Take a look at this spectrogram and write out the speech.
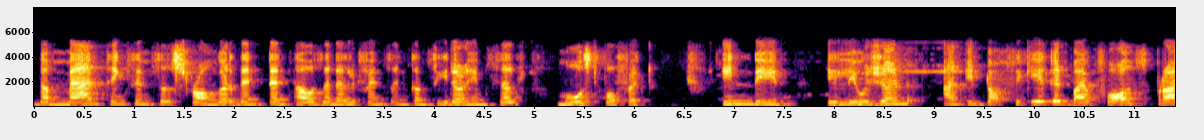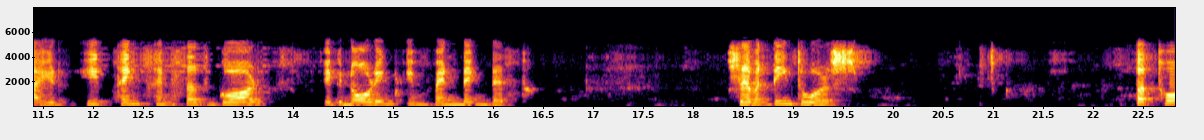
the man thinks himself stronger than 10,000 elephants and consider himself most perfect. Indeed, illusioned and intoxicated by false pride, he thinks himself God, ignoring impending death. 17th verse तथो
